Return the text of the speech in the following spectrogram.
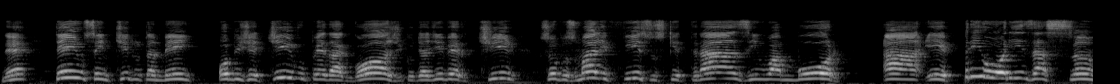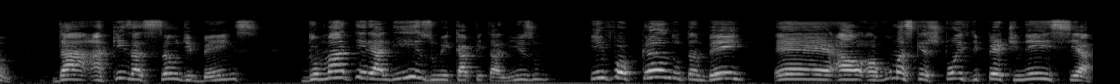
né? Tem um sentido também objetivo pedagógico de advertir sobre os malefícios que trazem o amor a e priorização da aquisição de bens, do materialismo e capitalismo, enfocando também é, algumas questões de pertinência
